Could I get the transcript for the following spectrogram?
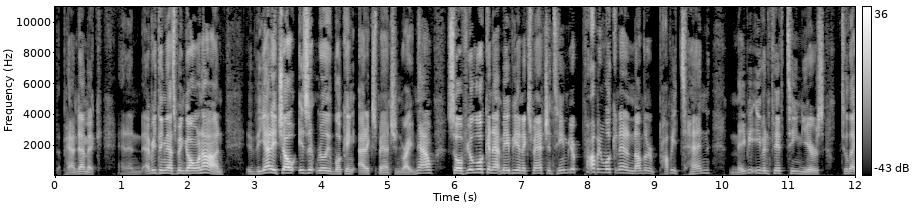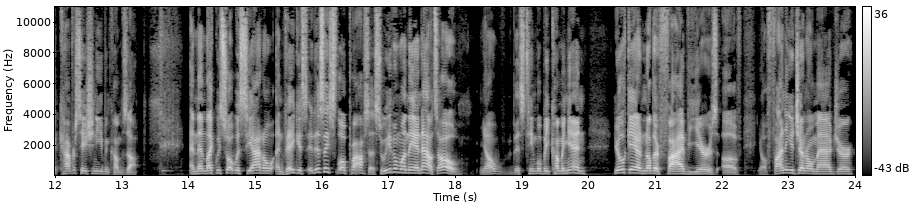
the pandemic, and everything that's been going on, the NHL isn't really looking at expansion right now. So if you're looking at maybe an expansion team, you're probably looking at another probably 10, maybe even 15 years till that conversation even comes up. And then, like we saw with Seattle and Vegas, it is a slow process. So even when they announce, oh, you know, this team will be coming in, you're looking at another five years of, you know, finding a general manager.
